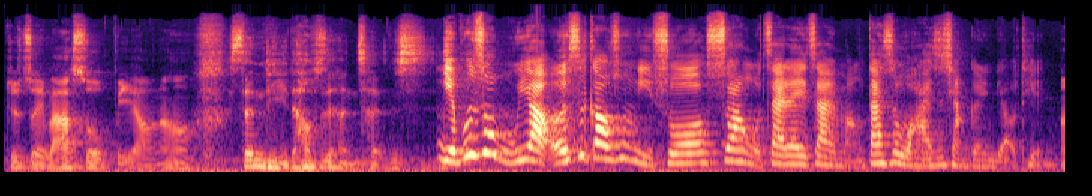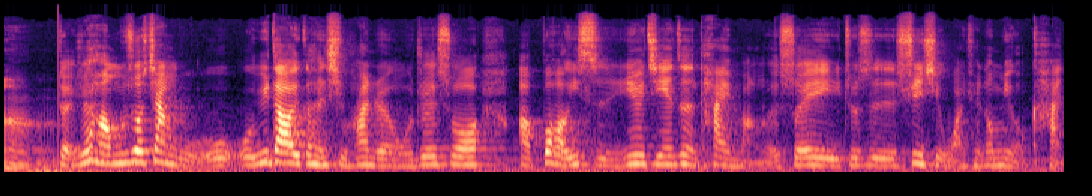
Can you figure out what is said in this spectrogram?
就嘴巴说不要，然后 身体倒是很诚实。也不是说不要，而是告诉你说，虽然我再累再忙，但是我还是想跟你聊天。嗯，对，就好像说像我我我遇到一个很喜欢的人，我就会说啊不好意思，因为今天真的太忙了，所以就是讯息完全都没有看。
